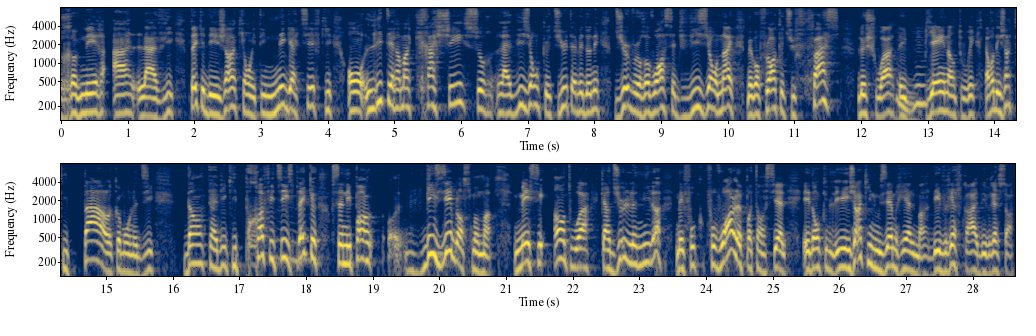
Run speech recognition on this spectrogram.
revenir à la vie. Peut-être qu'il y a des gens qui ont été négatifs, qui ont littéralement craché sur la vision que Dieu t'avait donnée. Dieu veut revoir cette vision naître, mais il va falloir que tu fasses le choix d'être mm-hmm. bien entouré, d'avoir des gens qui parlent, comme on a dit, dans ta vie, qui prophétisent. Peut-être que ce n'est pas visible en ce moment, mais c'est en toi, car Dieu l'a mis là. Mais il faut, faut voir le potentiel. Et donc, les gens qui nous aiment réellement, des vrais frères, des vraies sœurs,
